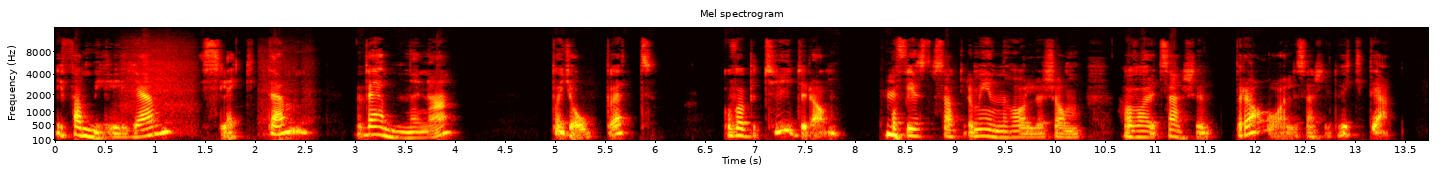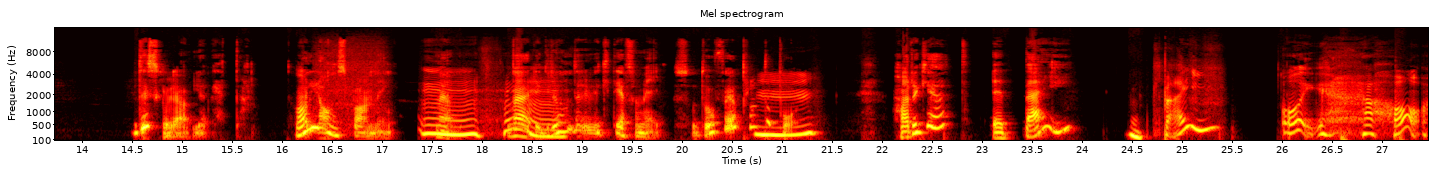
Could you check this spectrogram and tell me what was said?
i familjen, i släkten, vännerna, på jobbet? Och vad betyder de? Mm. Och finns det saker de innehåller som har varit särskilt bra eller särskilt viktiga? Det skulle jag vilja veta. Det var en lång spaning. Men Mm. värdegrunder är viktiga för mig. Så då får jag prata på. Mm. Ha det gött! Eh, Bye! Bye! Oj, jaha.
